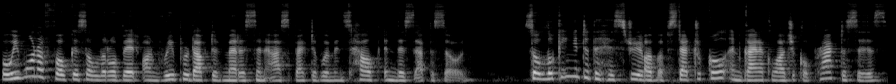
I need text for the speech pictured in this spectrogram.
But we want to focus a little bit on reproductive medicine aspect of women's health in this episode. So, looking into the history of obstetrical and gynecological practices,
